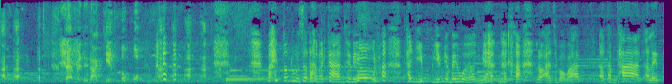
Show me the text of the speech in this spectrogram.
ha ha! แต่ไม่ได้น่าเกลียดเท่าผม ไม่ต้องดูสถานการณ์ทีนี้สมมติว่าถ้ายิ้มยิ้มยังไม่เวิร์กเงี้ยนะคะ เราอาจจะบอกว่าเอ่อทำท่าอะไรต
